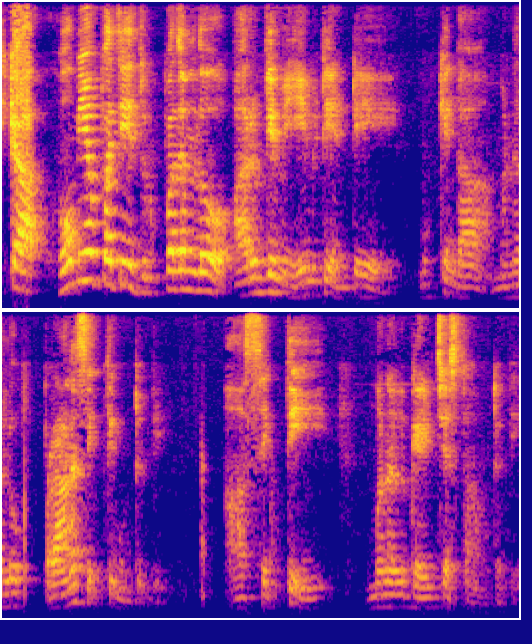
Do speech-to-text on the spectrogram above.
ఇక హోమియోపతి దృక్పథంలో ఆరోగ్యం ఏమిటి అంటే ముఖ్యంగా మనలో ప్రాణశక్తి ఉంటుంది. ఆ శక్తి మనల్ని గైడ్ చేస్తూ ఉంటుంది.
